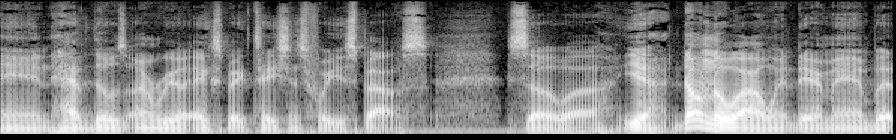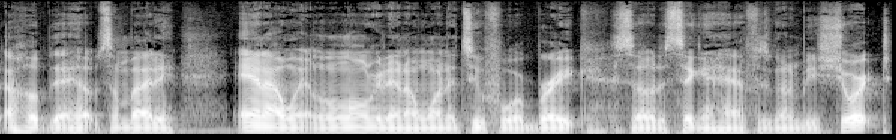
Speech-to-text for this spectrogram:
and have those unreal expectations for your spouse. So uh, yeah, don't know why I went there, man, but I hope that helped somebody. And I went longer than I wanted to for a break, so the second half is going to be short,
